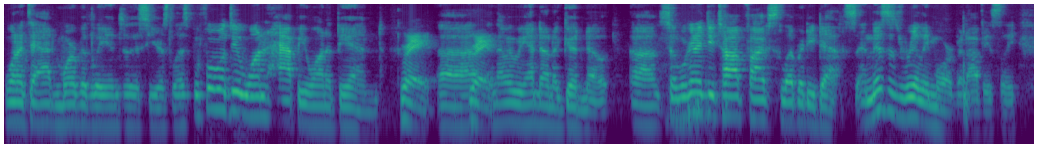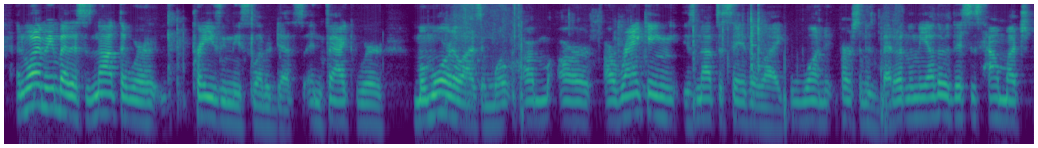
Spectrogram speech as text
wanted to add morbidly into this year's list before we'll do one happy one at the end. Great. Uh, Great. And that way we end on a good note. Uh, so we're going to do top five celebrity deaths. And this is really morbid, obviously. And what I mean by this is not that we're praising these celebrity deaths. In fact, we're memorializing. What our, our, our ranking is not to say that like one person is better than the other. This is how much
